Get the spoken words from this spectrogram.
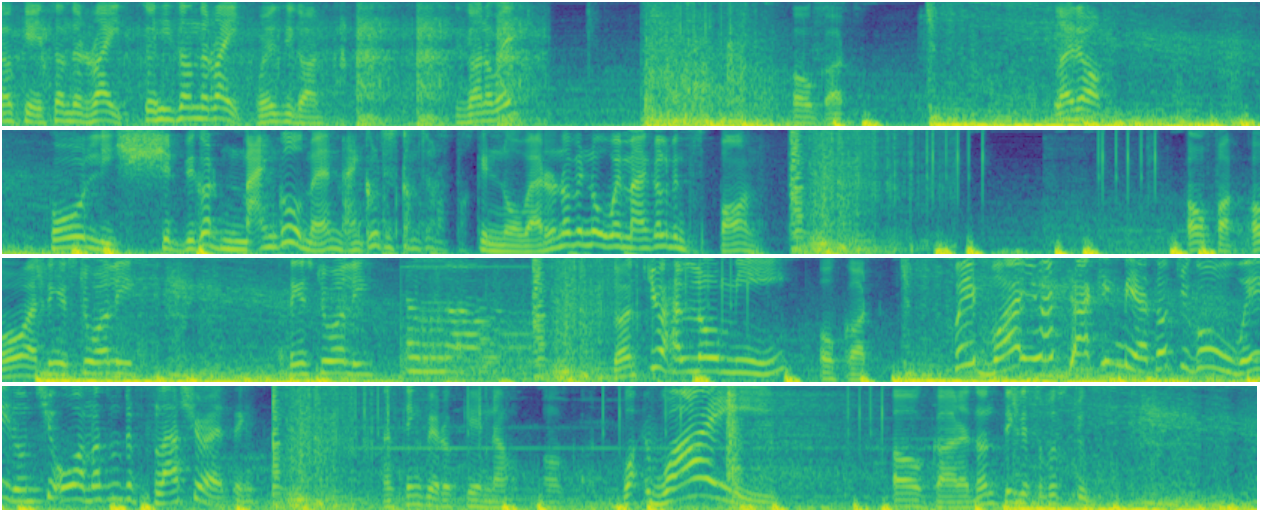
Okay, it's on the right. So he's on the right. Where is he gone? He's gone away? Oh, God. Light off. Holy shit. We got Mangle, man. Mangle just comes out of fucking nowhere. I don't even know where Mangle even spawned. Oh, fuck. Oh, I think it's too early I think it's too early. Hello. Don't you hello me? Oh god. Wait, why are you attacking me? I thought you go away, don't you? Oh, I'm not supposed to flash her, I think. I think we're okay now. Oh god. Why? Oh god, I don't think you're supposed to.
